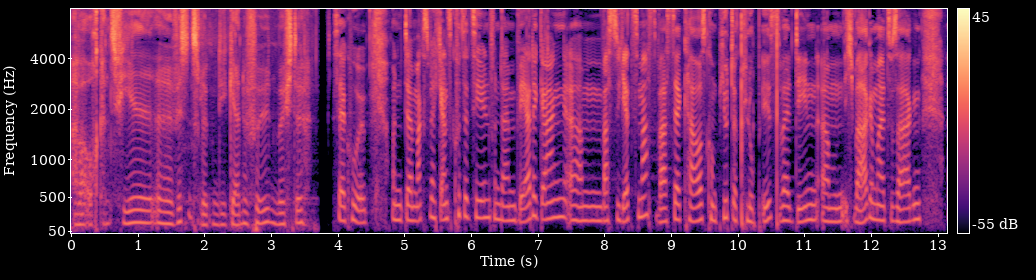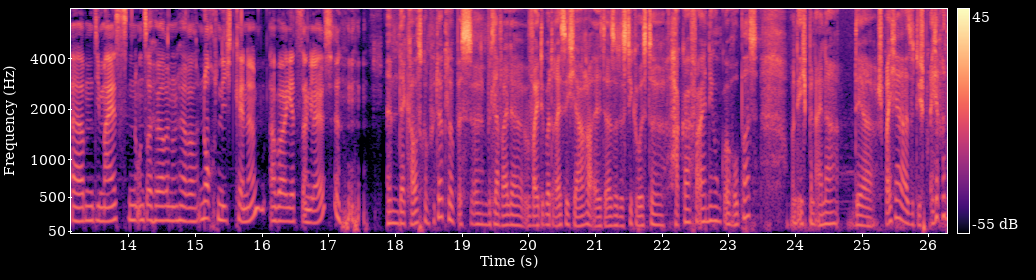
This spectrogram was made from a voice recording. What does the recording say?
aber auch ganz viel äh, Wissenslücken, die ich gerne füllen möchte. Sehr cool. Und äh, magst du vielleicht ganz kurz erzählen von deinem Werdegang, ähm, was du jetzt machst, was der Chaos Computer Club ist, weil den, ähm, ich wage mal zu sagen, ähm, die meisten unserer Hörerinnen und Hörer noch nicht kennen, aber jetzt dann gleich. Ähm, der Chaos Computer Club ist äh, mittlerweile weit über 30 Jahre alt. Also das ist die größte Hackervereinigung Europas. Und ich bin einer der Sprecher, also die Sprecherin.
